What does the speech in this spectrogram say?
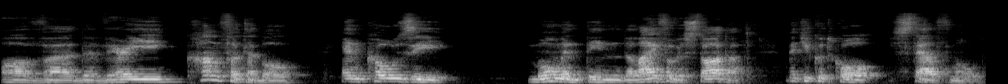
of uh, the very comfortable and cozy moment in the life of a startup that you could call stealth mode.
